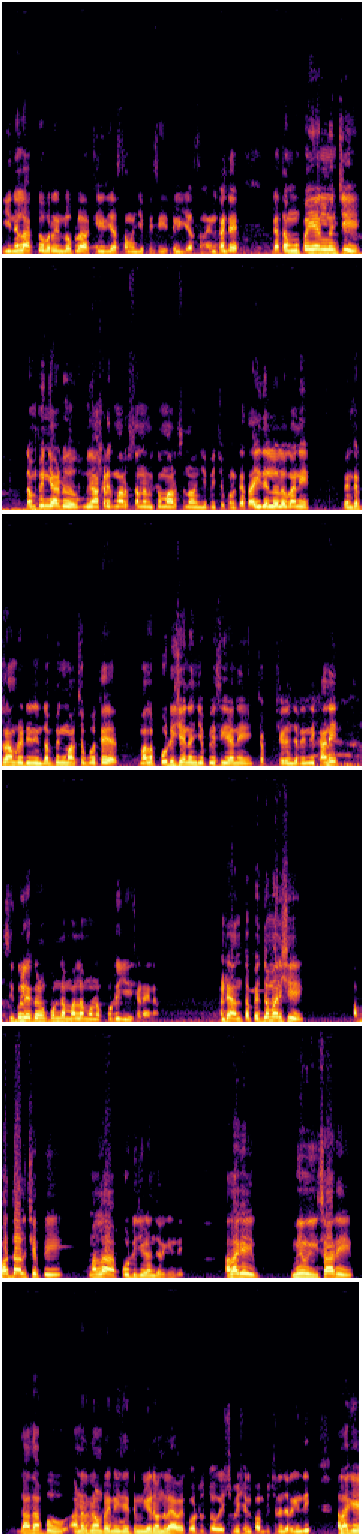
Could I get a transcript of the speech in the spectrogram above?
ఈ నెల అక్టోబర్ రెండు లోపల క్లియర్ చేస్తామని చెప్పేసి తెలియజేస్తున్నాను. ఎందుకంటే గత ముప్పై ఏళ్ళ నుంచి డంపింగ్ యార్డు మేము అక్కడికి మారుస్తున్నాం ఇక్కడ మారుస్తున్నాం అని చెప్పి చెప్పాను. గత ఐదేళ్ళలో కానీ వెంకటరామరెడ్డిని డంపింగ్ మార్చకపోతే మళ్ళీ పోటీ చేయనని చెప్పేసి అని చెప్ చేయడం జరిగింది. కానీ సిగ్గు లేకుండా మళ్ళీ మొన్న పోటీ చేశాడు ఆయన. అంటే అంత పెద్ద మనిషి అబద్ధాలు చెప్పి మళ్ళా పోటీ చేయడం జరిగింది. అలాగే మేము ఈసారి దాదాపు అండర్ గ్రౌండ్ డ్రైనేజ్ అయితే ఏడు వందల యాభై కోట్లతో ఎస్టిమేషన్ పంపించడం జరిగింది. అలాగే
